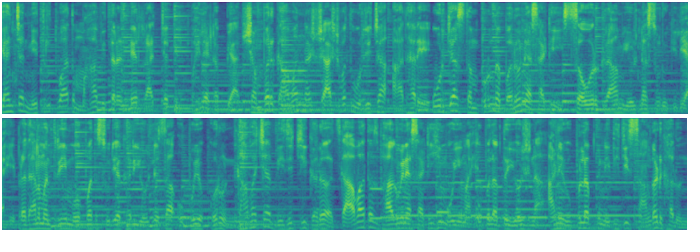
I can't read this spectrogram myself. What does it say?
यांच्या नेतृत्वात महावितरणने राज्यातील पहिल्या टप्प्यात शंभर गावांना शाश्वत ऊर्जेच्या आधारे ऊर्जा संपूर्ण बनवण्यासाठी सौर ग्राम योजना सुरू केली आहे. प्रधानमंत्री मोफत सूर्यघर योजनेचा उपयोग करून गावाच्या विजेची गरज गावातच भागविण्यासाठी ही मोहीम आहे. उपलब्ध योजना आणि उपलब्ध निधीची सांगड घालून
